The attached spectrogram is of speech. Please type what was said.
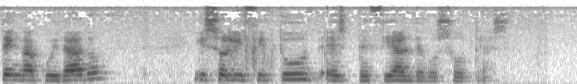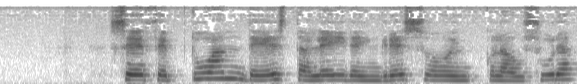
tenga cuidado y solicitud especial de vosotras. Se exceptúan de esta ley de ingreso en clausura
